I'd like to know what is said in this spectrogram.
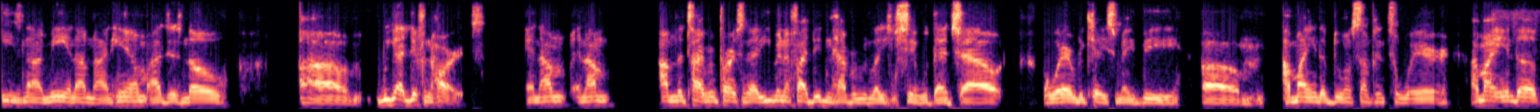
he's not me and I'm not him. I just know um, we got different hearts, and I'm and I'm I'm the type of person that even if I didn't have a relationship with that child or whatever the case may be, um, I might end up doing something to where I might end up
